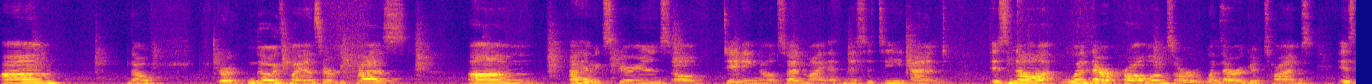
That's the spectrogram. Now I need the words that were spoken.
Um, no. Okay. No, it's my answer because um, have experience of dating outside my ethnicity, and it's not when there are problems or when there are good times. It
